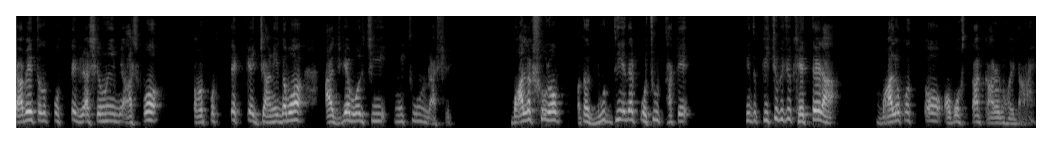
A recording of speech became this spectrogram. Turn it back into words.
যাবে, তো প্রত্যেক রাশি অনুযায়ী আমি আসব, তখন প্রত্যেককে জানিয়ে দেবো, আজকে বলছি মিথুন রাশি। বালক সুরভ অর্থাৎ বুদ্ধি এদের প্রচুর থাকে কিন্তু কিছু কিছু ক্ষেত্রেরা বালকত্ব অবস্থার কারণ হয়ে দাঁড়ায়।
